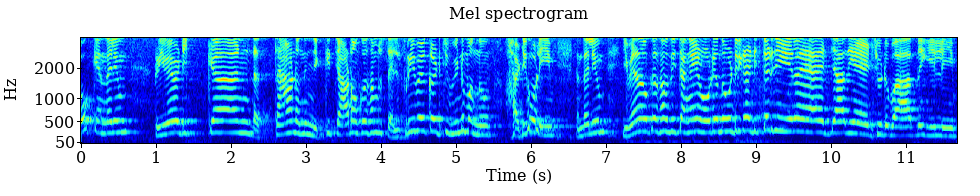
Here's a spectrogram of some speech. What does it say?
ഓക്കെ എന്തായാലും റിവൈവ് അടിക്കാൻ ഡെത്താണ് ഒന്ന് ഞെക്കി ചാടം നോക്കുന്ന സമയത്ത് സെൽഫ് റിവൈവ് ഒക്കെ അടിച്ച് വീണ്ടും വന്നു. അടിപൊളിയും. എന്തായാലും ഇവനെ നോക്കുന്ന സമയത്ത് അങ്ങനെ ഓടി വന്നുകൊണ്ടിരിക്കാൻ അടിച്ചടിച്ച് ജാതി അടിച്ചുവിട്ട് ബാത്ത് കില്ലിയും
